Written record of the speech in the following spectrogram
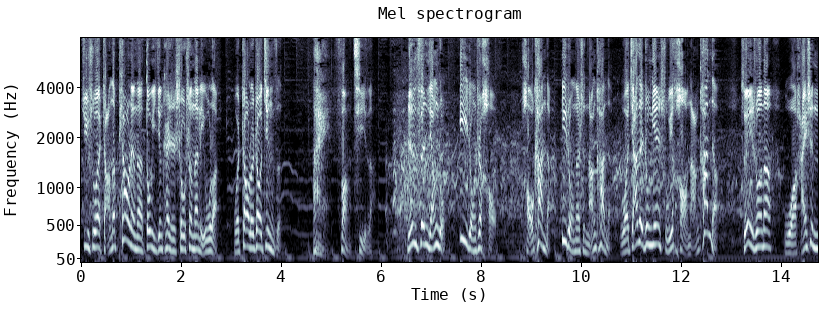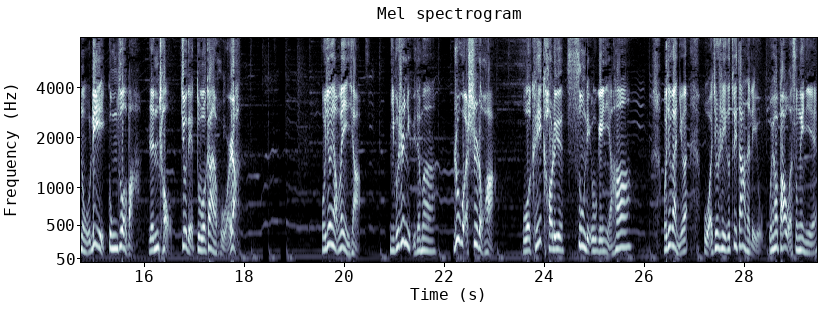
据说长得漂亮的都已经开始收圣诞礼物了。我照了照镜子，哎，放弃了。人分两种，一种是好好看的，一种呢是难看的。我夹在中间，属于好难看的。所以说呢，我还是努力工作吧。人丑就得多干活啊。我就想问一下，你不是女的吗？如果是的话，我可以考虑送礼物给你哈。我就感觉我就是一个最大的礼物，我要把我送给你。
